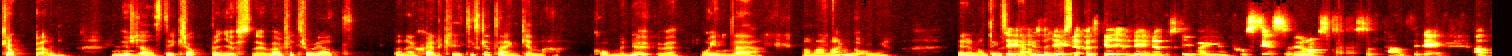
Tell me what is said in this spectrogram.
kroppen. Mm. Hur känns det i kroppen just nu? Varför tror jag att den här självkritiska tanken kommer nu och inte mm. någon annan gång? Är det någonting som det, händer just, det, du beskriver, det du beskriver är ju en process och det är också substans i det. Att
